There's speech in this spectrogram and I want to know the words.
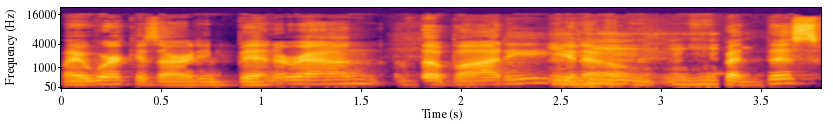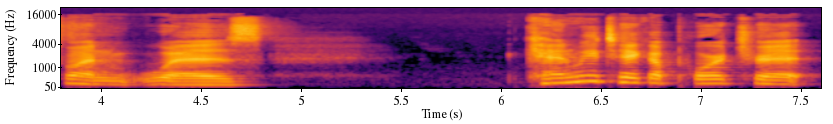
my work has already been around the body, you know, mm-hmm, mm-hmm. but this one was can we take a portrait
